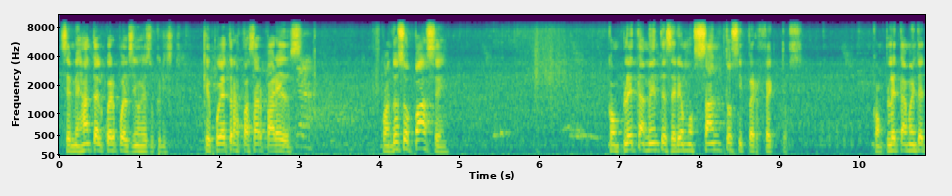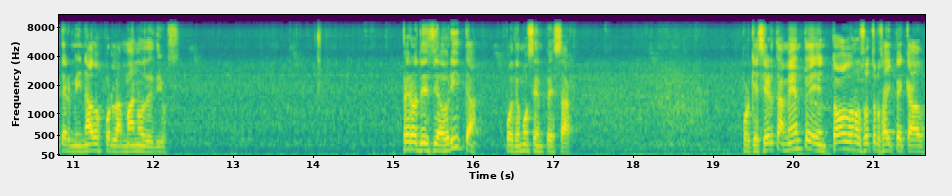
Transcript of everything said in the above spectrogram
semejante al cuerpo del Señor Jesucristo, que puede traspasar paredes. Cuando eso pase, completamente seremos santos y perfectos. completamente terminados por la mano de Dios. Pero desde ahorita podemos empezar. Porque ciertamente en todos nosotros hay pecado.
